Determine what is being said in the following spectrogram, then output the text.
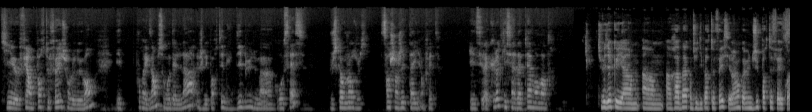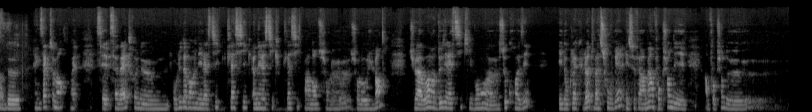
qui est fait en portefeuille sur le devant. Et pour exemple, ce modèle-là, je l'ai porté du début de ma grossesse jusqu'à aujourd'hui, sans changer de taille en fait. Et c'est la culotte qui s'est adaptée à mon ventre. Tu veux dire qu'il y a un, rabat, quand tu dis portefeuille, c'est vraiment comme une jupe portefeuille, quoi. De... Exactement, ouais. Ça va être une, au lieu d'avoir une élastique classique, un élastique classique pardon, sur, le, sur le haut du ventre, tu vas avoir deux élastiques qui vont euh, se croiser et donc la culotte va s'ouvrir et se fermer en fonction, des, en fonction de,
